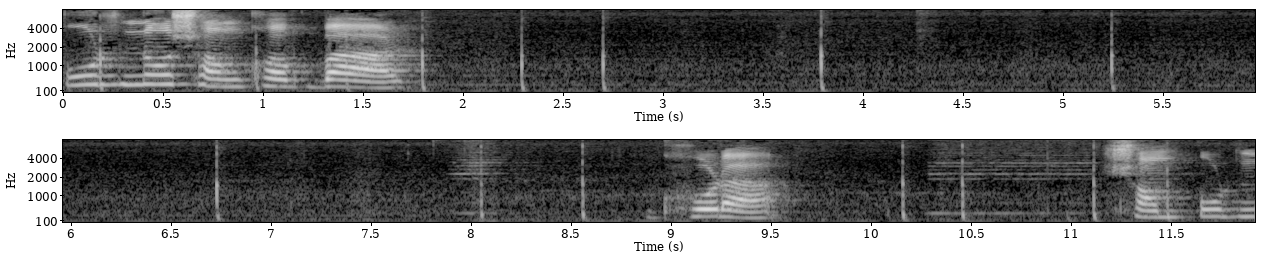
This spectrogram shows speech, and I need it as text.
পূর্ণ সংখ্যক বার ঘোড়া সম্পূর্ণ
